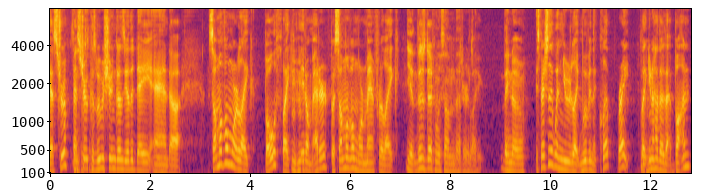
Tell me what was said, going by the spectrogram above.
that's true. That's true because we were shooting guns the other day, and uh, some of them were like both. Like Mm-hmm. it don't matter, but some of them were meant for like, Yeah. There's definitely some that are like they know. especially when you're like moving the clip, right? Like you know how there's that button.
